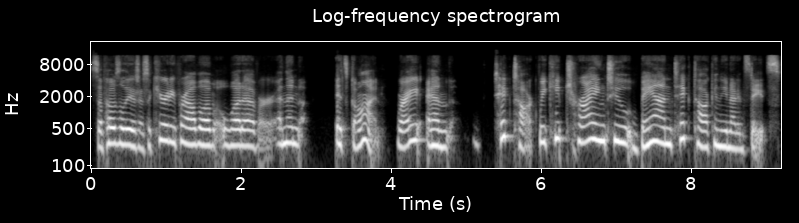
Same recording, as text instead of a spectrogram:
Supposedly there's a security problem, whatever. And then it's gone, right? And TikTok, we keep trying to ban TikTok in the United States.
